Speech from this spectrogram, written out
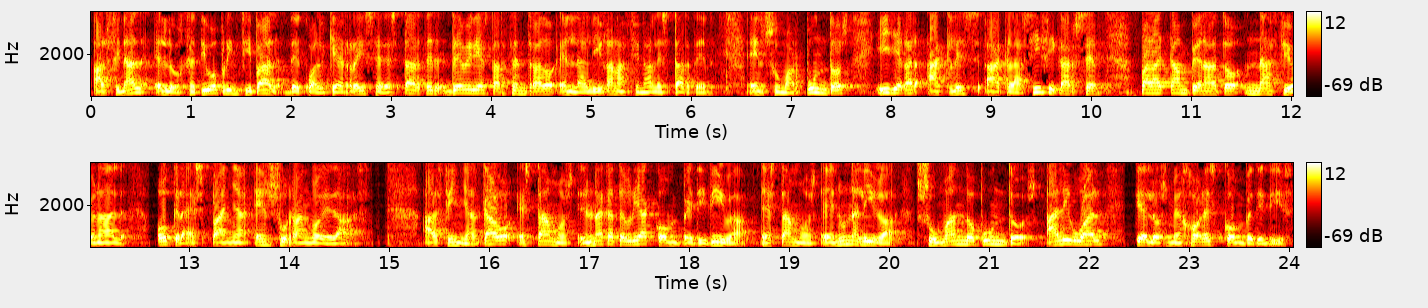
Al final, el objetivo principal de cualquier racer starter debería estar centrado en la Liga Nacional Starter, en sumar puntos y llegar a, a clasificarse para el Campeonato Nacional Ocra España en su rango de edad. Al fin y al cabo, estamos en una categoría competitiva, estamos en una liga sumando puntos, al igual que los mejores competitivos.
